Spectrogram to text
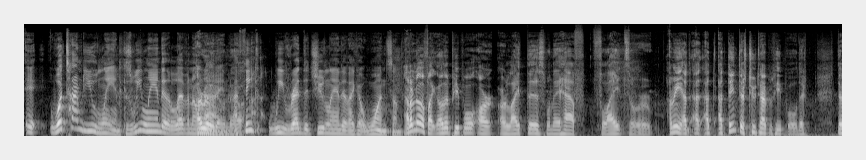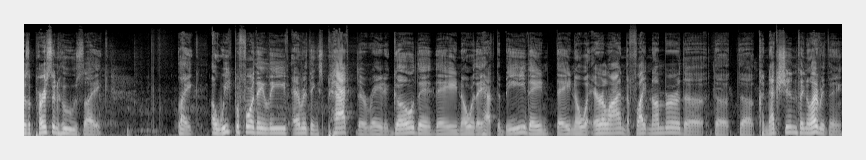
it, what time do you land? Because we land at eleven oh nine. I really don't know. I think we read that you landed like at one something. I don't know if like other people are are like this when they have flights, or I mean, I I, I think there's two types of people. There's there's a person who's like like a week before they leave, everything's packed. They're ready to go. They they know where they have to be. They they know what airline, the flight number, the the the connections. They know everything.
